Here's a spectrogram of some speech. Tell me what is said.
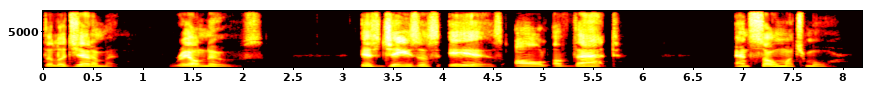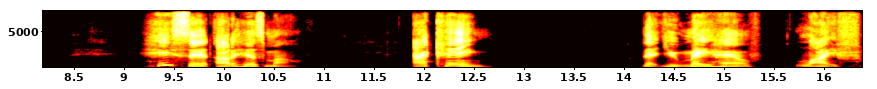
the legitimate, real news, is Jesus is all of that and so much more. He said out of his mouth, I came that you may have life,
